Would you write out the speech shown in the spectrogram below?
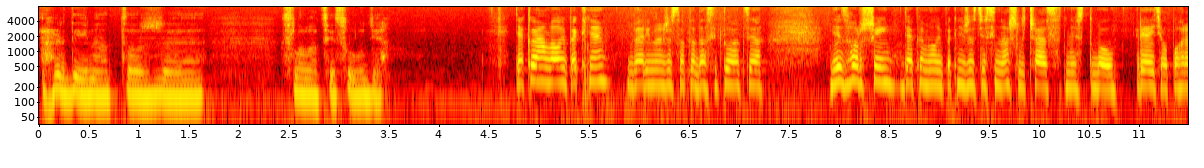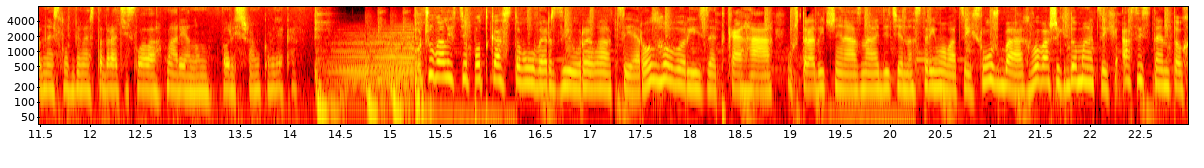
hrdí na to, že Slováci sú ľudia. Ďakujem veľmi pekne. Veríme, že sa teda situácia nezhorší. Ďakujem veľmi pekne, že ste si našli čas. Dnes tu bol riaditeľ pohrebnej služby mesta Bratislava Marianom Boris Šramkov. Ďakujem. Počúvali ste podcastovú verziu relácie Rozhovory ZKH. Už tradične nás nájdete na streamovacích službách, vo vašich domácich asistentoch,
